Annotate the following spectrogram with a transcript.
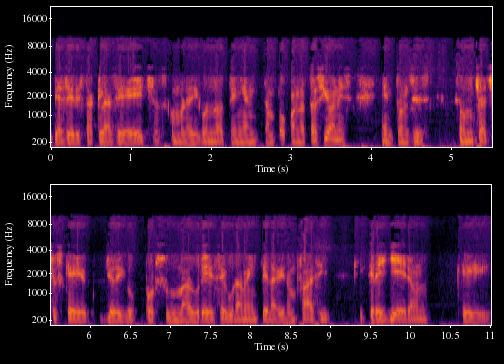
de hacer esta clase de hechos, como le digo, no tenían tampoco anotaciones, entonces son muchachos que yo digo por su madurez seguramente la vieron fácil y creyeron que,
